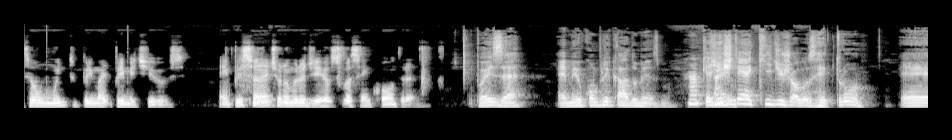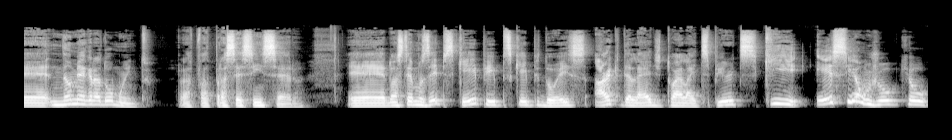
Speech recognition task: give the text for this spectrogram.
são muito primitivos. É impressionante o número de erros que você encontra. Pois é. É meio complicado mesmo. Rapaz. O que a gente tem aqui de jogos retrô é, não me agradou muito, para ser sincero. É, nós temos Apescape, Apescape 2, Ark the Led, Twilight Spirits, que esse é um jogo que eu,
